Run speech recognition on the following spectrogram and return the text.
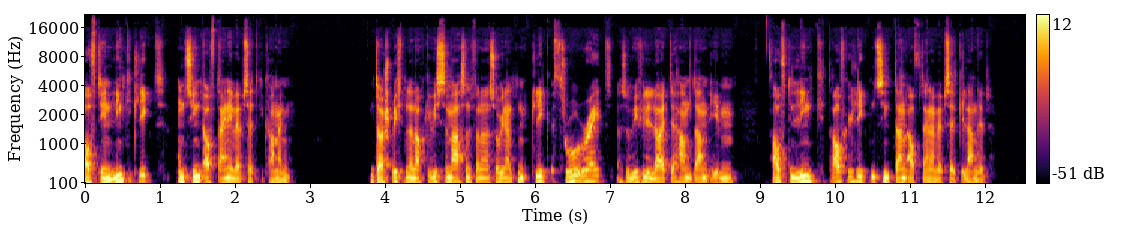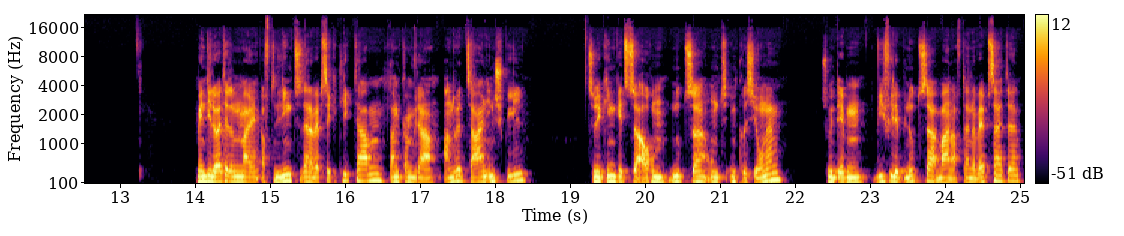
auf den Link geklickt und sind auf deine Website gekommen. Und da spricht man dann auch gewissermaßen von einer sogenannten Click-Through-Rate, also wie viele Leute haben dann eben auf den Link draufgeklickt und sind dann auf deiner Website gelandet. Wenn die Leute dann mal auf den Link zu deiner Website geklickt haben, dann kommen wieder andere Zahlen ins Spiel. Zu Beginn geht es da auch um Nutzer und Impressionen somit eben, wie viele Benutzer waren auf deiner Webseite.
